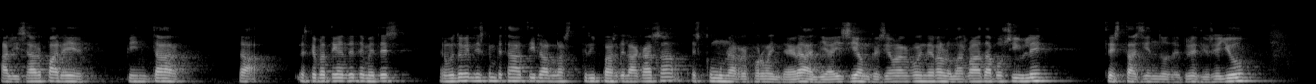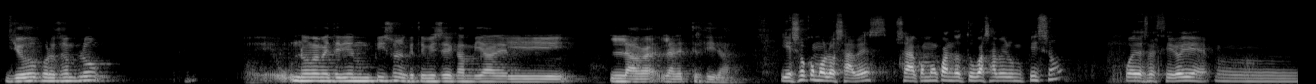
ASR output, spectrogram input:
alisar pared, pintar. O sea, es que prácticamente te metes. En el momento que tienes que empezar a tirar las tripas de la casa, es como una reforma integral. Y ahí sí, aunque sea una reforma integral lo más barata posible, te estás yendo de precio. O sea, yo, yo, por ejemplo, eh, no me metería en un piso en el que tuviese que cambiar el- la, la electricidad. ¿Y eso cómo lo sabes? O sea, como cuando tú vas a ver un piso, puedes decir, oye, mm,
